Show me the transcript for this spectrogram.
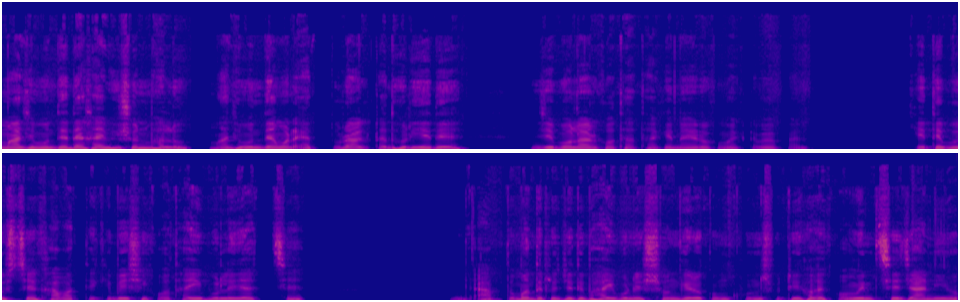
মাঝে মধ্যে দেখায় ভীষণ ভালো। মাঝে মধ্যে আমার এত রাগটা ধরিয়ে দেয় যে বলার কথা থাকে না, এরকম একটা ব্যাপার। খেতে বসছে, খাবার থেকে বেশি কথাই বলে যাচ্ছে। আর তোমাদেরও যদি ভাই বোনের সঙ্গে এরকম খুনসুটি হয়, কমেন্টসে জানিও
